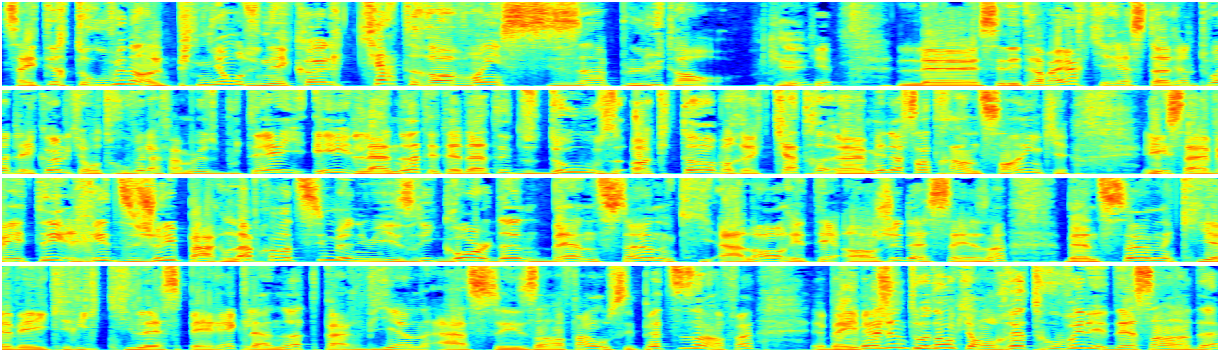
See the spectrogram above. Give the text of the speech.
Ça a été retrouvé dans le pignon d'une école 86 ans plus tard. OK? OK? Le- C'est des travailleurs qui restauraient le toit de l'école qui ont trouvé la fameuse bouteille et la note était datée du 12 octobre 4 euh, 1935 et ça avait été rédigé par l'apprenti menuiserie Gordon Benson qui alors était âgé de 16 ans. Benson qui avait écrit qu'il espérait que la note parvienne à ses enfants ou ses petits-enfants. Eh ben imagine-toi donc qu'ils ont retrouvé les descendants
